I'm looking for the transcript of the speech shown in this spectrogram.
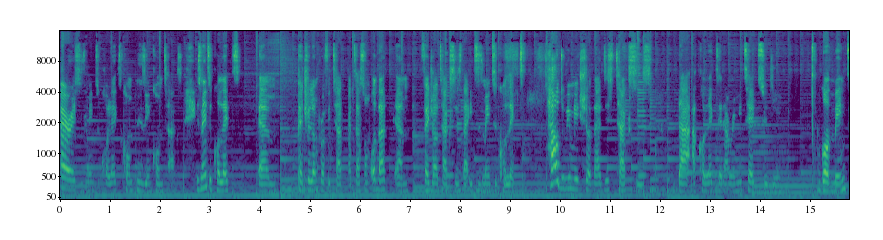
FIRS is meant to collect companies' income tax. It's meant to collect um, petroleum profit tax and some other um, federal taxes that it is meant to collect. How do we make sure that these taxes that are collected are remitted to the government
